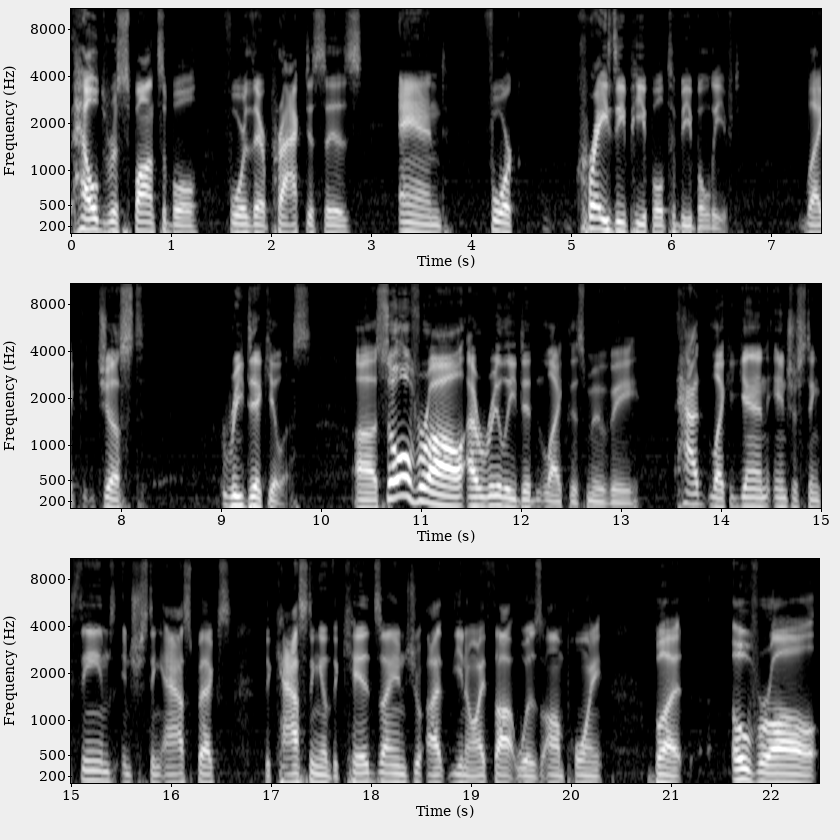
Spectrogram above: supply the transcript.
held responsible for their practices and for crazy people to be believed. Like just ridiculous. Uh, so overall i really didn't like this movie had like again interesting themes interesting aspects. The casting of the kids i enjoy I, you know i thought was on point. But overall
